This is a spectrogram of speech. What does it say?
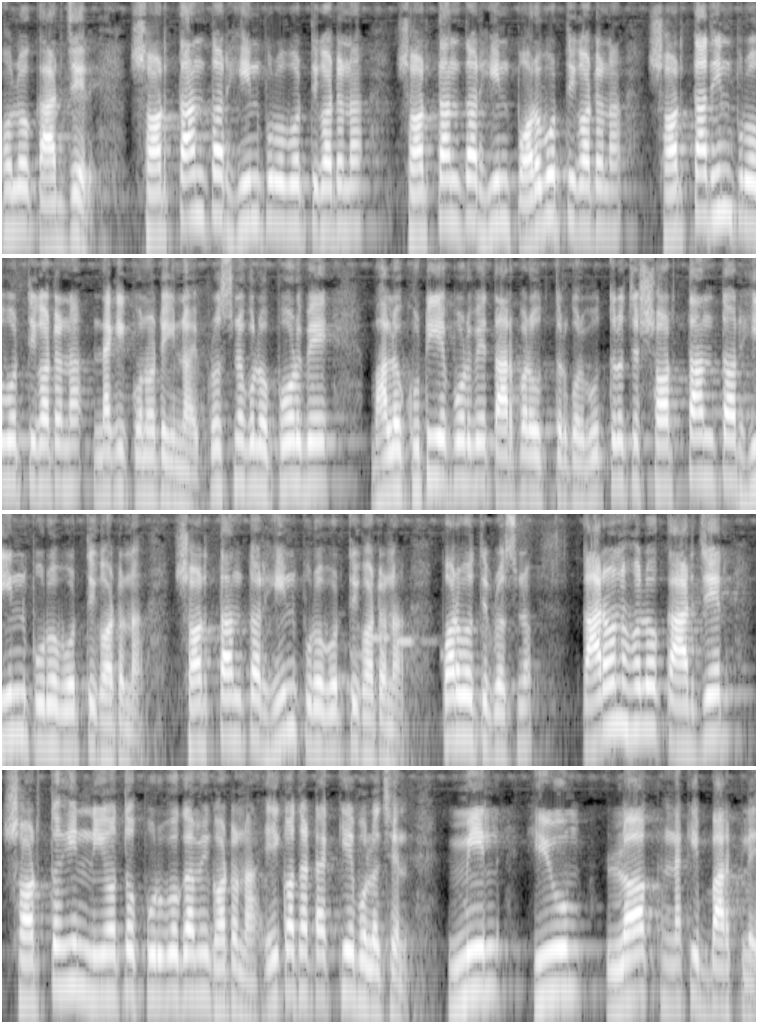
হলো কার্যের শর্তান্তরহীন পূর্ববর্তী ঘটনা, শর্তান্তরহীন পরবর্তী ঘটনা, শর্তাধীন পূর্ববর্তী ঘটনা নাকি কোনোটাই নয়? প্রশ্নগুলো পড়বে, ভালো খুঁটিয়ে পড়বে, তারপরে উত্তর করবে। উত্তর হচ্ছে শর্তান্তরহীন পূর্ববর্তী ঘটনা, শর্তান্তরহীন পূর্ববর্তী ঘটনা। পরবর্তী প্রশ্ন, কারণ হলো কার্যের শর্তহীন নিয়ত পূর্বগামী ঘটনা, এই কথাটা কে বলেছেন? মিল হিউম লক নাকি বার্কলে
